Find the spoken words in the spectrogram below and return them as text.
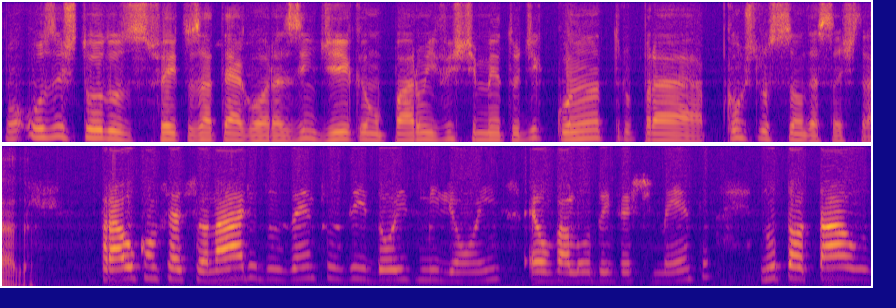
Bom, os estudos feitos até agora indicam para um investimento de quanto para a construção dessa estrada? Para o concessionário, 202 milhões é o valor do investimento. No total,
